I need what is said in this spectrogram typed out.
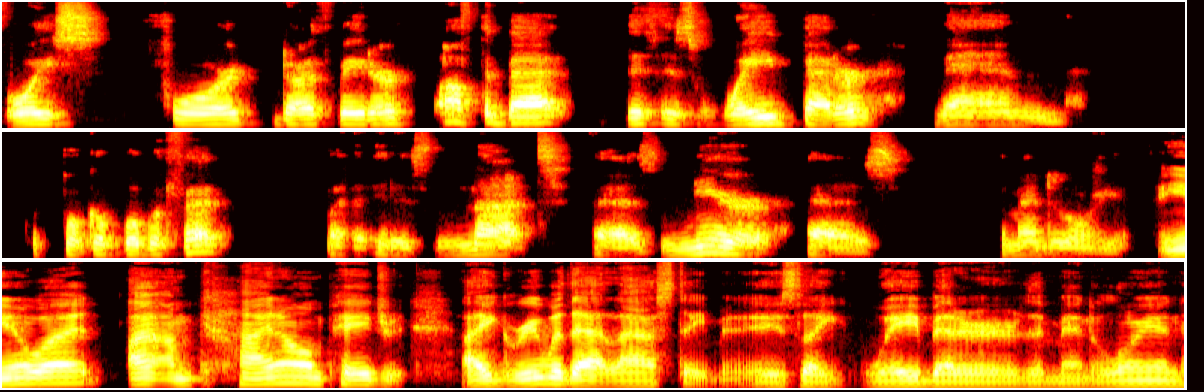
voice for Darth Vader. Off the bat, this is way better than the Book of Boba Fett, but it is not as near as The Mandalorian. And you know what? I, I'm kind of on page. I agree with that last statement. It's like way better than Mandalorian.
